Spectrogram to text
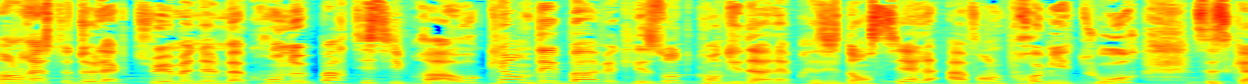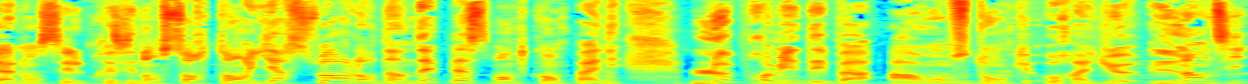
Dans le reste de l'actu, Emmanuel Macron ne participera à aucun débat avec les autres candidats à la présidentielle avant le premier tour. C'est ce qu'a annoncé le président sortant hier soir lors d'un déplacement de campagne. Le premier débat à 11 donc aura lieu lundi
